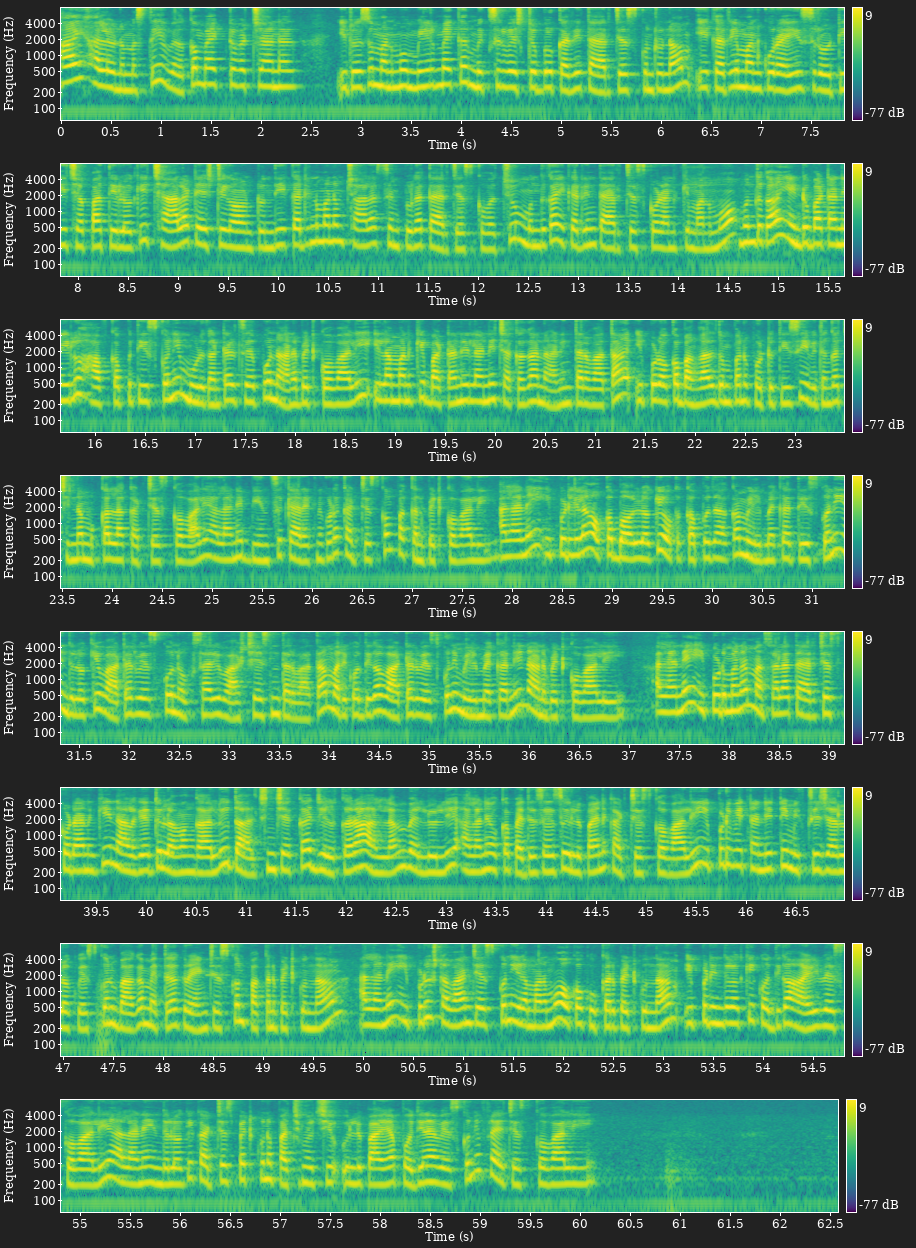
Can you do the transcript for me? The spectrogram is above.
Hi hello ನಮಸ್ತೆ welcome back to our channel ఈరోజు మనము meal maker mixed vegetable curry తయారు చేసుకుంటున్నాం. ఈ కర్రీ మనకు రైస్ రోటీ చపాతీలోకి చాలా టేస్టీగా ఉంటుంది. ఈ కర్రీని మనం చాలా సింపుల్గా తయారు చేసుకోవచ్చు. ముందుగా ఈ కర్రీని తయారు చేసుకోవడానికి మనము ముందుగా ఎండు బఠానీలు హాఫ్ కప్ తీసుకొని మూడు గంటల సేపు నానబెట్టుకోవాలి. ఇలా మనకి బఠానీలన్నీ చక్కగా నానిన తర్వాత ఇప్పుడు ఒక బంగాళదుంపను పొట్టు తీసి ఈ విధంగా చిన్న ముక్కల్లా కట్ చేసుకోవాలి. అలానే బీన్స్ క్యారెట్ని కూడా కట్ చేసుకొని పక్కన పెట్టుకోవాలి. అలానే ఇప్పుడు ఇలా ఒక బౌల్లోకి ఒక కప్పు దాకా మిల్ మేకర్ తీసుకొని ఇందులోకి వాటర్ వేసుకొని ఒకసారి వాష్ చేసిన తర్వాత మరికొద్దిగా వాటర్ వేసుకుని మిల్ మేకర్ని నానబెట్టుకోవాలి. అలానే ఇప్పుడు మనం మసాలా తయారు చేసుకోవడానికి నాలుగైదు లవంగాలు దాల్చిన చెక్క జీలకర్ర అల్లం వెల్లుల్లి అలానే ఒక పెద్ద సైజు ఉల్లిపాయని కట్ చేసుకోవాలి. ఇప్పుడు వీటన్నిటిని మిక్సీ జార్లోకి వేసుకొని బాగా మెత్తగా గ్రైండ్ చేసుకొని పక్కన పెట్టుకుందాం. అలానే ఇప్పుడు స్టవ్ ఆన్ చేసుకొని ఇలా మనము ఒక కుక్కర్ పెట్టుకుందాం. ఇప్పుడు ఇందులోకి కొద్దిగా ఆయిల్ వేసుకోవాలి. అలానే ఇందులోకి కట్ చేసి పెట్టుకున్న పచ్చిమిర్చి ఉల్లిపాయ పుదీనా వేసుకొని ఫ్రై చేసుకోవాలి.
